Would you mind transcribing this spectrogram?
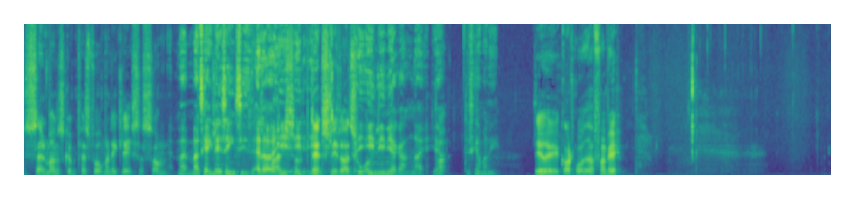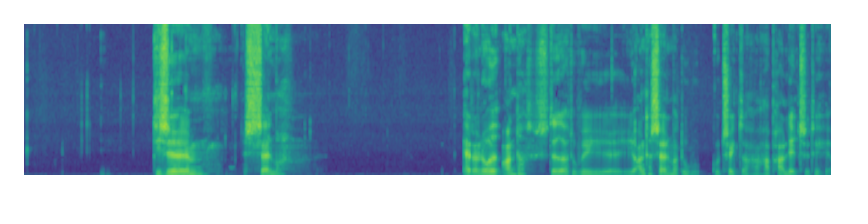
salmerne skal man passe på, man ikke læser som... Man, man skal ikke læse en side, eller Nej, i, som i- dansk litteratur. En linje ad gang, nej. Ja, Nej. nej. Det skal man ikke. Det er jo et godt råd at få med. Disse øhm, salmer, er der noget andre steder, du vil, øh, i andre salmer, du kunne tænke dig har, har parallelt til det her?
